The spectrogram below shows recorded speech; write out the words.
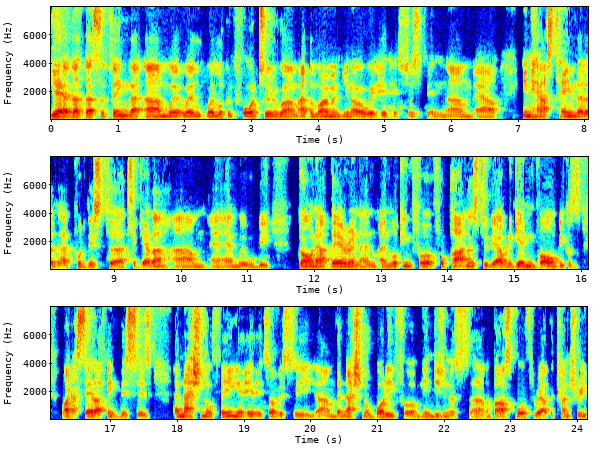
Yeah, that, that's the thing that um, we're, we're, we're looking forward to. Um, at the moment, you know, it, it's just been um, our in-house team that have, have put this to, together, um, and, and, we will be going out there and, and, and looking for, for partners to be able to get involved because, like I said, I think this is a national thing. It, it's obviously um, the national body for Indigenous uh, basketball throughout the country.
